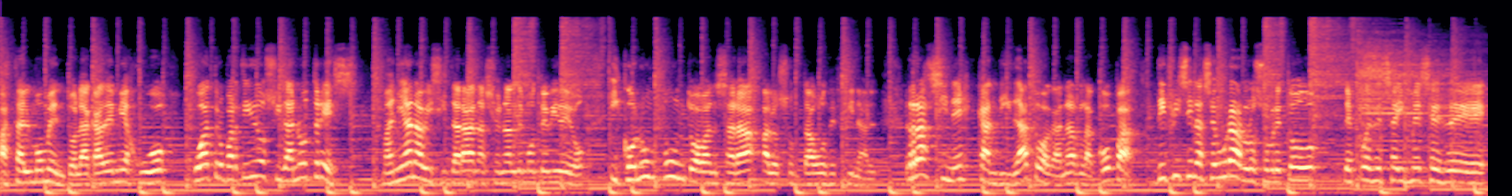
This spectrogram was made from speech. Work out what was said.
Hasta el momento la academia jugó cuatro partidos y ganó tres Mañana visitará a Nacional de Montevideo y con un punto avanzará a los octavos de final. ¿Racing es candidato a ganar la Copa? Difícil asegurarlo, sobre todo después de seis meses de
